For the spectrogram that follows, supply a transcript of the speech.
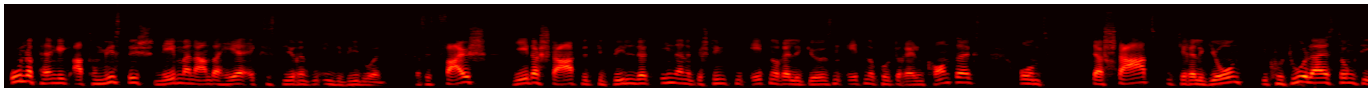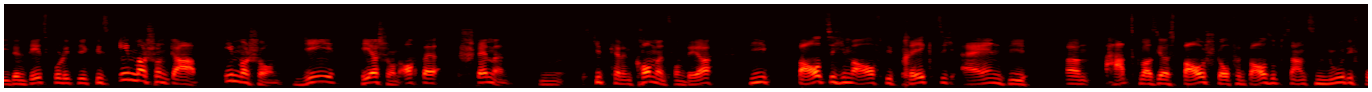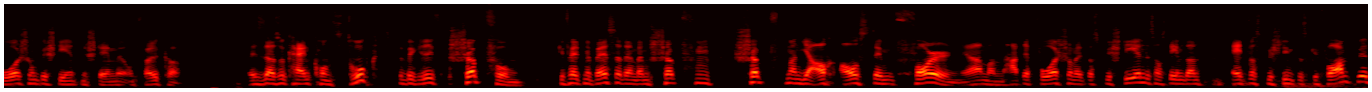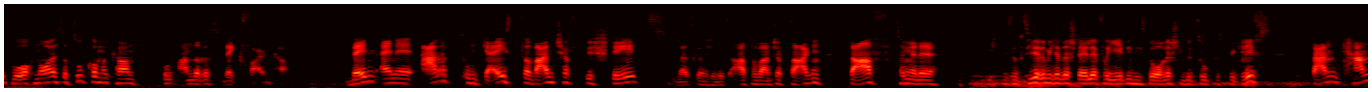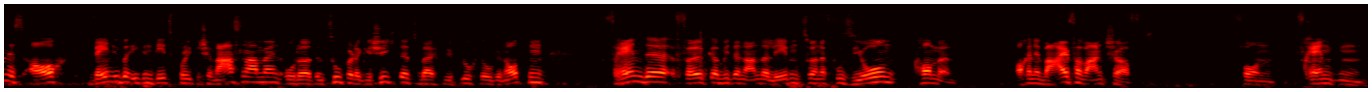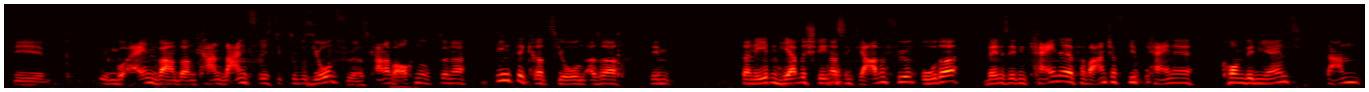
unabhängig atomistisch nebeneinander her existierenden Individuen. Das ist falsch. Jeder Staat wird gebildet in einem bestimmten ethnoreligiösen, ethnokulturellen Kontext und der Staat, die Religion, die Kulturleistung, die Identitätspolitik, die es immer schon gab, immer schon, jeher schon, auch bei Stämmen, hm, es gibt keinen Kommen von der, die baut sich immer auf, die prägt sich ein, die ähm, hat quasi als Baustoff und Bausubstanzen nur die vor schon bestehenden Stämme und Völker. Es ist also kein Konstrukt. Der Begriff Schöpfung gefällt mir besser, denn beim Schöpfen schöpft man ja auch aus dem Vollen. Ja, man hat ja vorher schon etwas Bestehendes, aus dem dann etwas Bestimmtes geformt wird, wo auch Neues dazukommen kann und anderes wegfallen kann. Wenn eine Art- und Geistverwandtschaft besteht, ich weiß gar nicht, ob ich jetzt Artverwandtschaft sagen darf, sagen wir eine, ich distanziere mich an der Stelle von jedem historischen Bezug des Begriffs, dann kann es auch, wenn über identitätspolitische Maßnahmen oder den Zufall der Geschichte, zum Beispiel die Flucht der Hugenotten, fremde Völker miteinander leben, zu einer Fusion kommen. Auch eine Wahlverwandtschaft von Fremden, die irgendwo einwandern, kann langfristig zur Fusion führen. Das kann aber auch nur zu einer Integration, also dem daneben herbestehen als Enklave führen. Oder wenn es eben keine Verwandtschaft gibt, keine Konvenienz, dann,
